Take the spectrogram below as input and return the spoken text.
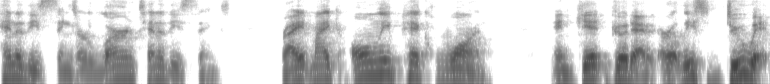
10 of these things or learn 10 of these things, right? Mike, only pick one and get good at it, or at least do it,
